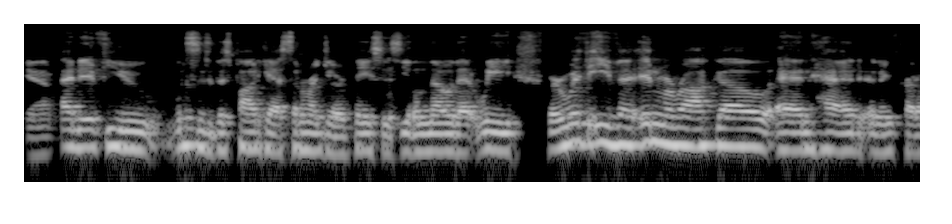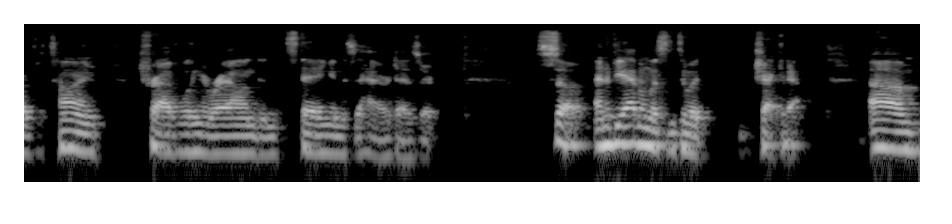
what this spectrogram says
Yeah. And if you listen to this podcast on a regular basis, you'll know that we were with Eva in Morocco and had an incredible time traveling around and staying in the Sahara Desert. So, and if you haven't listened to it, check it out. Um,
